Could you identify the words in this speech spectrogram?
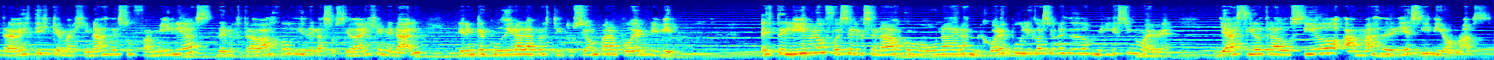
travestis que marginadas de sus familias, de los trabajos y de la sociedad en general, tienen que acudir a la prostitución para poder vivir. Este libro fue seleccionado como una de las mejores publicaciones de 2019, ya ha sido traducido a más de 10 idiomas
